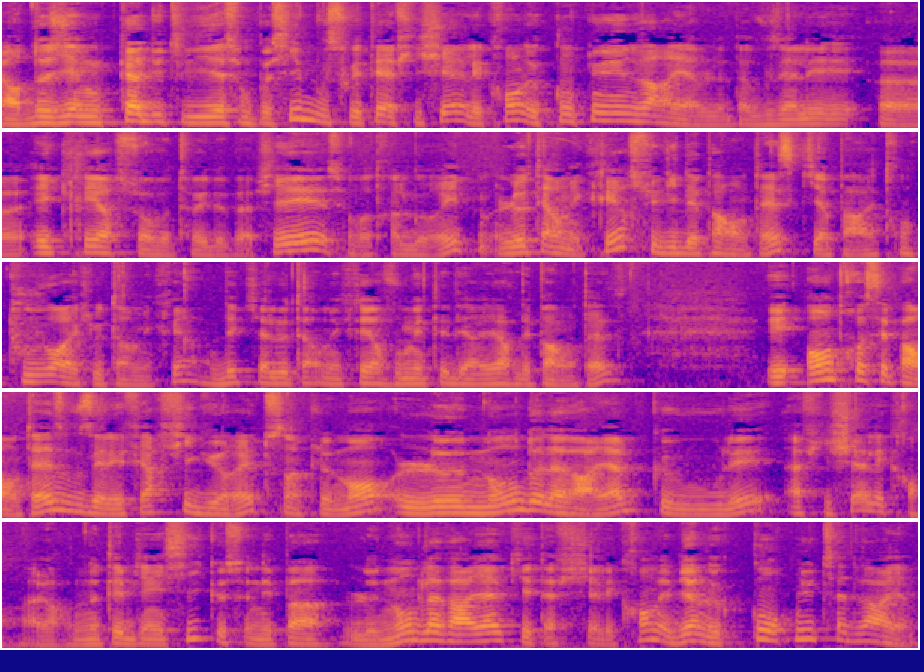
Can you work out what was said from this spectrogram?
Alors deuxième cas d'utilisation possible, vous souhaitez afficher à l'écran le contenu d'une variable. Bah, vous allez euh, écrire sur votre feuille de papier, sur votre algorithme, le terme écrire suivi des parenthèses qui apparaîtront toujours avec le terme écrire. Dès qu'il y a le terme écrire, vous mettez derrière des parenthèses. Et entre ces parenthèses, vous allez faire figurer tout simplement le nom de la variable que vous voulez afficher à l'écran. Alors notez bien ici que ce n'est pas le nom de la variable qui est affiché à l'écran, mais bien le contenu de cette variable.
